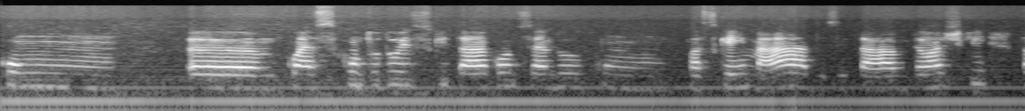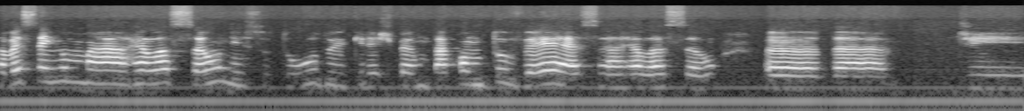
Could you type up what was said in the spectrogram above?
com, uh, com, essa, com tudo isso que está acontecendo com, com as queimadas tal. Então, acho que talvez tenha uma relação nisso tudo e queria te perguntar como tu vê essa relação uh, da, de,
